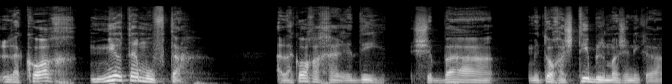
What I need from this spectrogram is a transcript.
לקוח, מי יותר מופתע? הלקוח החרדי שבא מתוך השטיבל, מה שנקרא,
